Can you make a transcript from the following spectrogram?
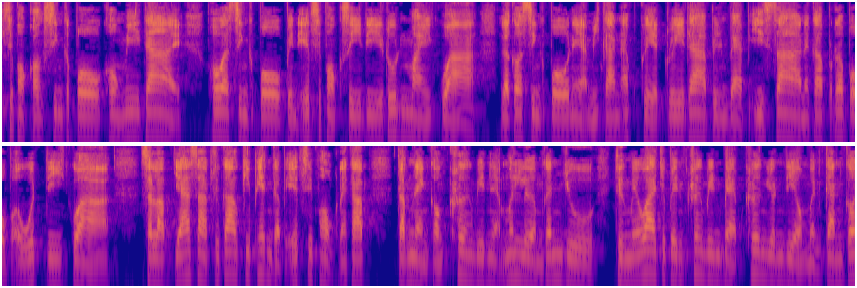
F16 ของสิงคโปร์คงไม่ได้ เพราะว่าสิงคโปร์เป็น F16 CD รุ่นใหม่กว่า แล้วก็สิงคโปร์เนี่ยมีการอัปเกรดเรดาร์เป็นแบบอีซ่านะครับระบบอาวุธดีกว่า สลับยา39กิเพนกับ F16 นะครับตำแหน่งของเครื่องบินเนี่ยมันเหลื่อมกันอยู่ ถึงแม้ว่าจะเป็นเครื่องบินแบบเครื่องยนต์เดี่ยวเหมือนกันก็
